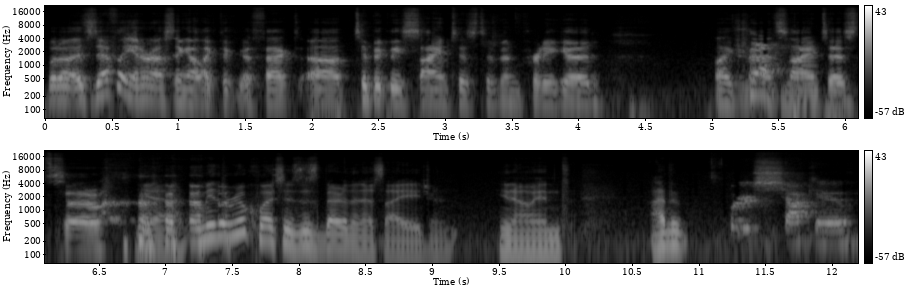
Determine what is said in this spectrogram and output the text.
But uh, it's definitely interesting. I like the effect. Uh, typically, scientists have been pretty good, like mad scientists. So, Yeah. I mean, the real question is: Is this better than SI Agent? You know, and I don't. Or Shaku.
